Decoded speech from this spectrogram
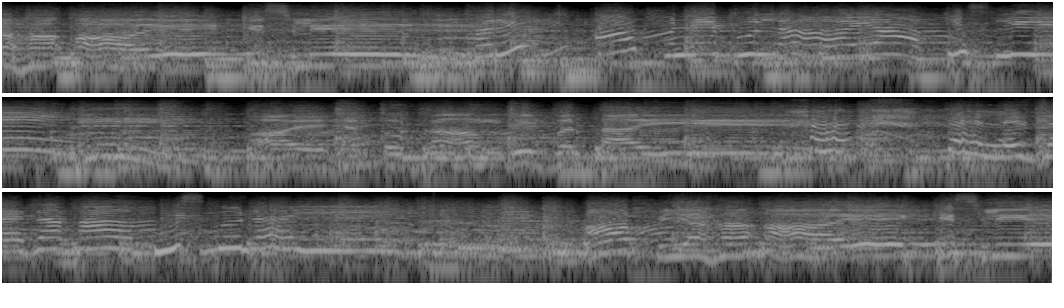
यहाँ आए किस लिए? अरे आपने बुलाया किस लिए? हम्म, आए हैं तो काम भी बताइए। पहले जरा आप मुस्कुराइए। आप यहाँ आए किस लिए?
